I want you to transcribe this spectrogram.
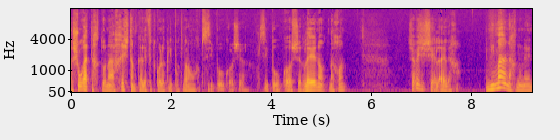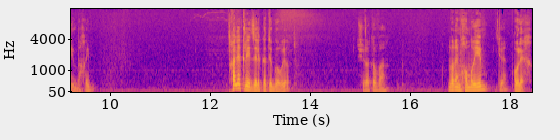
בשורה התחתונה, אחרי שאתה מקלף את כל הקליפות, מה אנחנו מחפשים? סיפור, כושר. סיפור, כושר, ליהנות, נכון? עכשיו יש לי שאלה אליך. ממה אנחנו נהנים בחיים? תחלק לי את זה לקטגוריות. שאלה טובה. דברים חומריים, כן. הולך.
